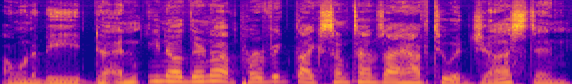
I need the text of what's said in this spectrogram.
I want to be, and you know, they're not perfect. Like sometimes I have to adjust and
